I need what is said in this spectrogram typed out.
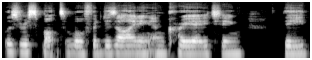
was responsible for designing and creating the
